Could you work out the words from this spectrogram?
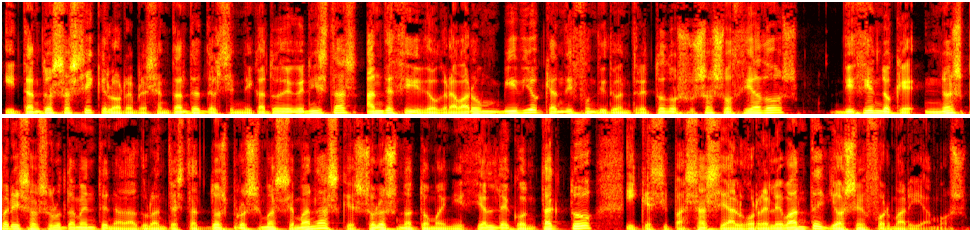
Y tanto es así que los representantes del sindicato de guionistas han decidido grabar un vídeo que han difundido entre todos sus asociados diciendo que no esperéis absolutamente nada durante estas dos próximas semanas, que solo es una toma inicial de contacto y que si pasase algo relevante ya os informaríamos.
